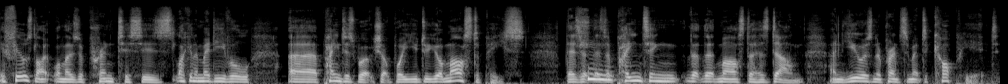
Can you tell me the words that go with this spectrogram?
it feels like one of those apprentices, like in a medieval uh, painter's workshop where you do your masterpiece. There's a, there's a painting that the master has done, and you as an apprentice are meant to copy it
